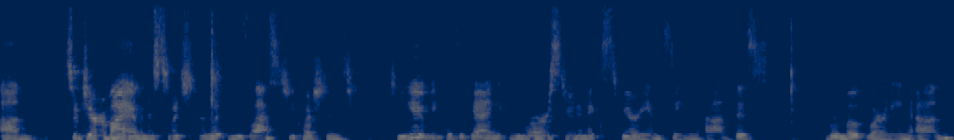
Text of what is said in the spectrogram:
Um, so Jeremiah, I'm going to switch the, these last two questions to you because again, you are a student experiencing uh, this remote learning. Um,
